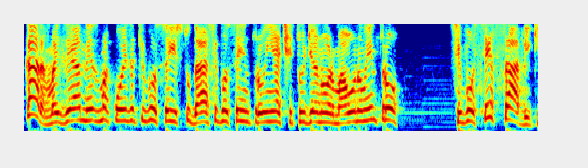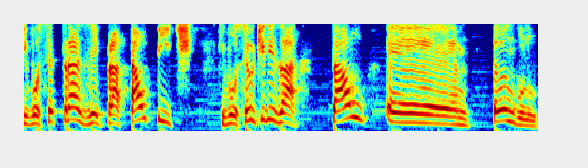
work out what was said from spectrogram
Cara, mas é a mesma coisa que você estudar se você entrou em atitude anormal ou não entrou. Se você sabe que você trazer para tal pitch, que você utilizar tal é, ângulo,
